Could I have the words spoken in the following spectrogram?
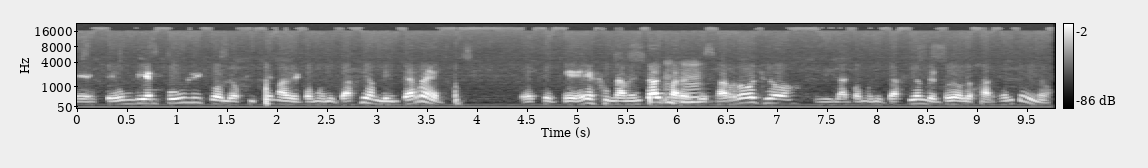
este, un bien público los sistemas de comunicación de Internet, este, que es fundamental para el desarrollo y la comunicación de todos los argentinos.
